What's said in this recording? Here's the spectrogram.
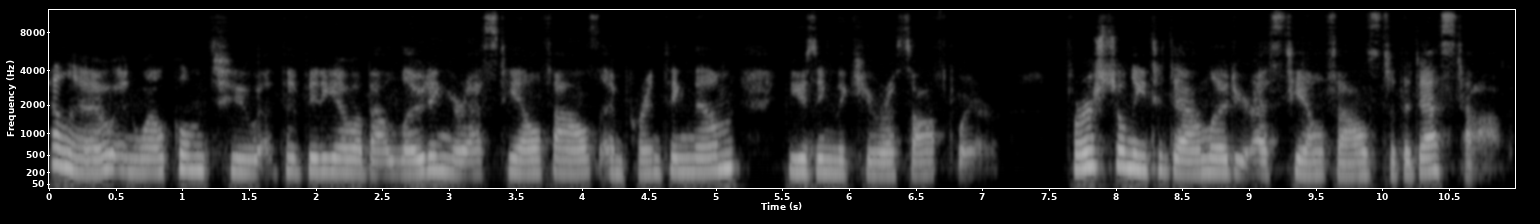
Hello and welcome to the video about loading your STL files and printing them using the Cura software. First you'll need to download your STL files to the desktop.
